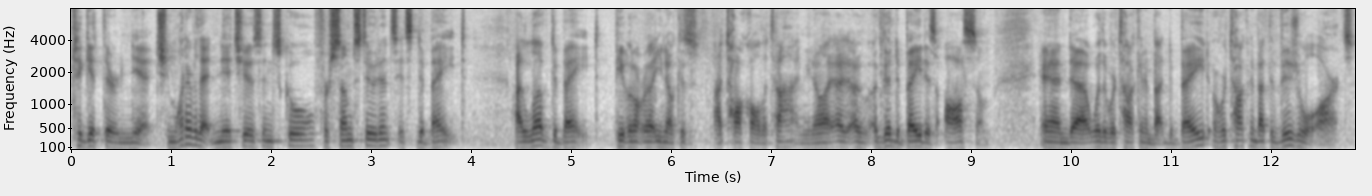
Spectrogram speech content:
to get their niche. And whatever that niche is in school, for some students, it's debate. I love debate. People don't really, you know, because I talk all the time. You know, a, a good debate is awesome. And uh, whether we're talking about debate or we're talking about the visual arts.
